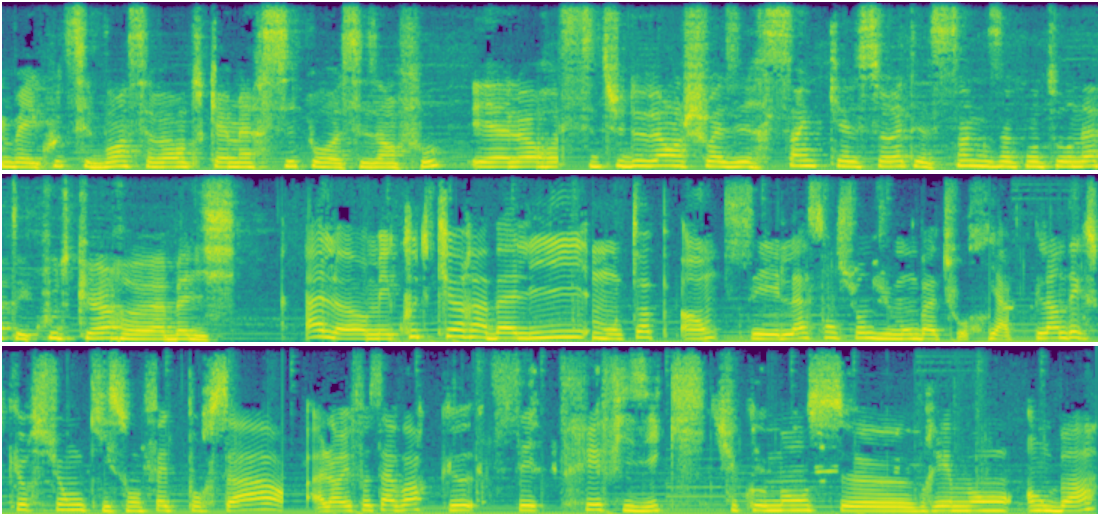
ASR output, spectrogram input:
Bah écoute, c'est bon à savoir. En tout cas, merci pour euh, ces infos. Et alors, si tu devais en choisir 5, quels seraient tes 5 incontournables, tes coups de cœur euh, à Bali? Alors, mes coups de cœur à Bali, mon top 1, c'est l'ascension du Mont Batour. Il y a plein d'excursions qui sont faites pour ça. Alors, il faut savoir que c'est très physique. Tu commences euh, vraiment en bas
